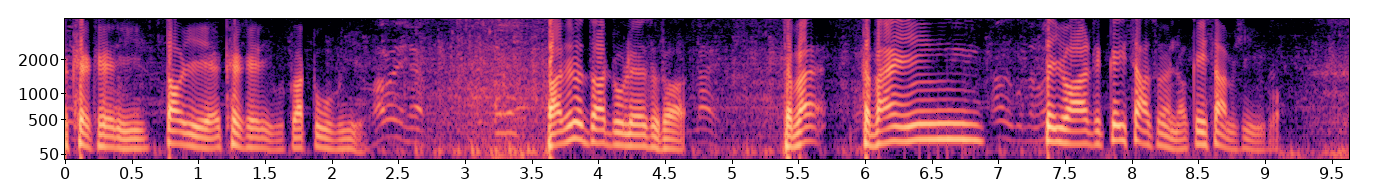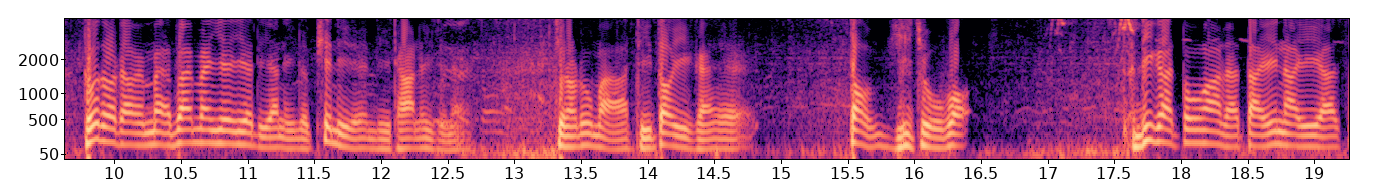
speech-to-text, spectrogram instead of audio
အခက်အခဲတွေတောက်ရေရဲ့အခက်အခဲတွေကိုတွားတိုးပြီး။ဘာဖြစ်လို့တွားတိုးလဲဆိုတော့တပတ်တပိုင်းတရွာကိစ္စဆိုရင်တော့ကိစ္စမရှိဘူးပေါ့။သို့တော့ဒါပေမဲ့အပိုင်းပိုင်းရဲရဲတွေကနေတော့ဖြစ်နေတဲ့အနေထားနေတယ်နဲ့ကျွန်တော်တို့မှာဒီတောက်ရေကန်ရဲ့တောက်ရေချိုပေါ့အဓိကသုံးရတာတာရင်နာရီအစ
